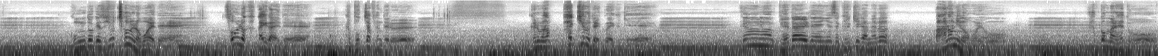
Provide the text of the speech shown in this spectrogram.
음. 공덕에서 효청을 넘어야 돼 음. 서울역 가까이 가야 돼그 음. 복잡한 데를 음. 그러면 한 8km 될 거야 그게 음. 그러면 배달 대행에서 그렇게 가면은 만 원이 넘어요 음. 한 건만 해도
